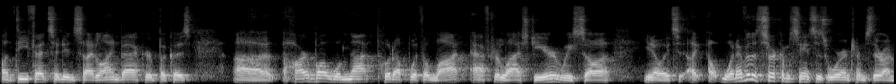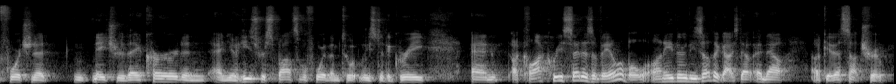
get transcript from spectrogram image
on defense and inside linebacker because uh, Harbaugh will not put up with a lot after last year. We saw, you know, it's uh, whatever the circumstances were in terms of their unfortunate nature, they occurred, and and you know he's responsible for them to at least a degree. And a clock reset is available on either of these other guys. Now, and now, okay, that's not true.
